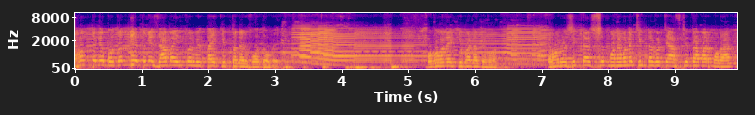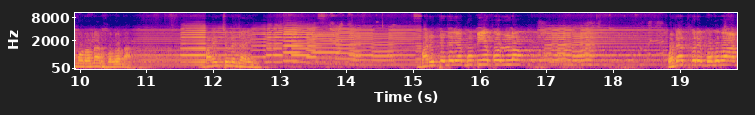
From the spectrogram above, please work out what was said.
এখন থেকে বদন দিয়ে তুমি যা বাইর করবে তাই কীর্তনের পদ হবে। ভগবানের কৃপাটা দেখুন। এখন রসিক দাস মনে মনে চিন্তা করছে, আজকে তো আমার মরণ মরণ আর হলো না। বাড়ি চলে যাই। বাড়িতে যাইয়া ঘুমিয়ে পড়ল। হঠাৎ করে ভগবান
